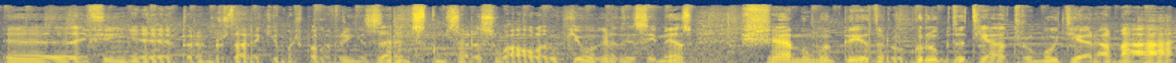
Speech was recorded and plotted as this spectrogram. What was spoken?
uh, enfim, uh, para nos dar aqui umas palavrinhas antes de começar a sua aula, o que eu agradeço imenso. Chamo-me Pedro, grupo de teatro Muitiaramá,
